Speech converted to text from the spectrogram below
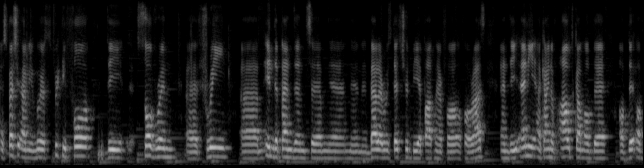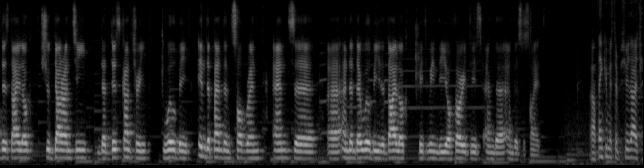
especially, I mean, we're strictly for the sovereign, uh, free, um, independent um, um, Belarus. That should be a partner for, for us. And the any kind of outcome of the of the of this dialogue should guarantee that this country will be independent, sovereign, and uh, uh, and that there will be the dialogue between the authorities and the, and the society. Uh, thank you, Mr. Przydacz.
